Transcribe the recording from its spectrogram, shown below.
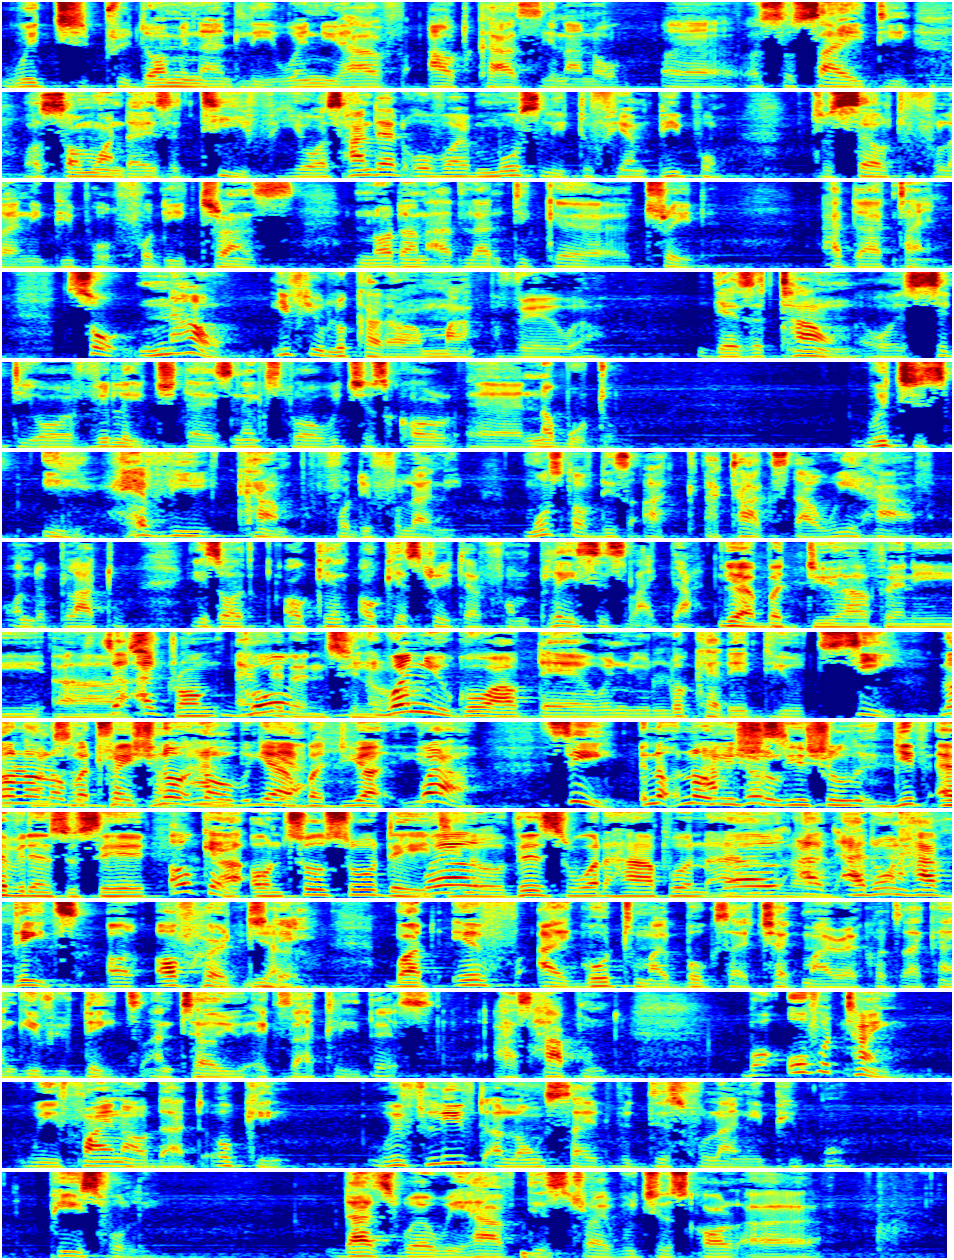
which predominantly, when you have outcasts in an, uh, a society or someone that is a thief, he was handed over mostly to Fiam people to sell to Fulani people for the trans northern Atlantic uh, trade at that time. So now, if you look at our map very well, there's a town or a city or a village that is next door which is called uh, Nabuto, which is a heavy camp for the Fulani. Most of these attacks that we have on the plateau is orchestrated from places like that. Yeah, but do you have any uh, so strong go, evidence? You know, when you go out there, when you look at it, you see no, no, no, but no, no, and, yeah, yeah, but you are well. See, no, no, I'm you just, should you should give evidence to say okay uh, on so so date, well, you know, this what happened. Well, and, you know. I, I, don't have dates of her today. Yeah. But if I go to my books, I check my records, I can give you dates and tell you exactly this has happened. But over time, we find out that, okay, we've lived alongside with these Fulani people peacefully. That's where we have this tribe, which is called uh,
